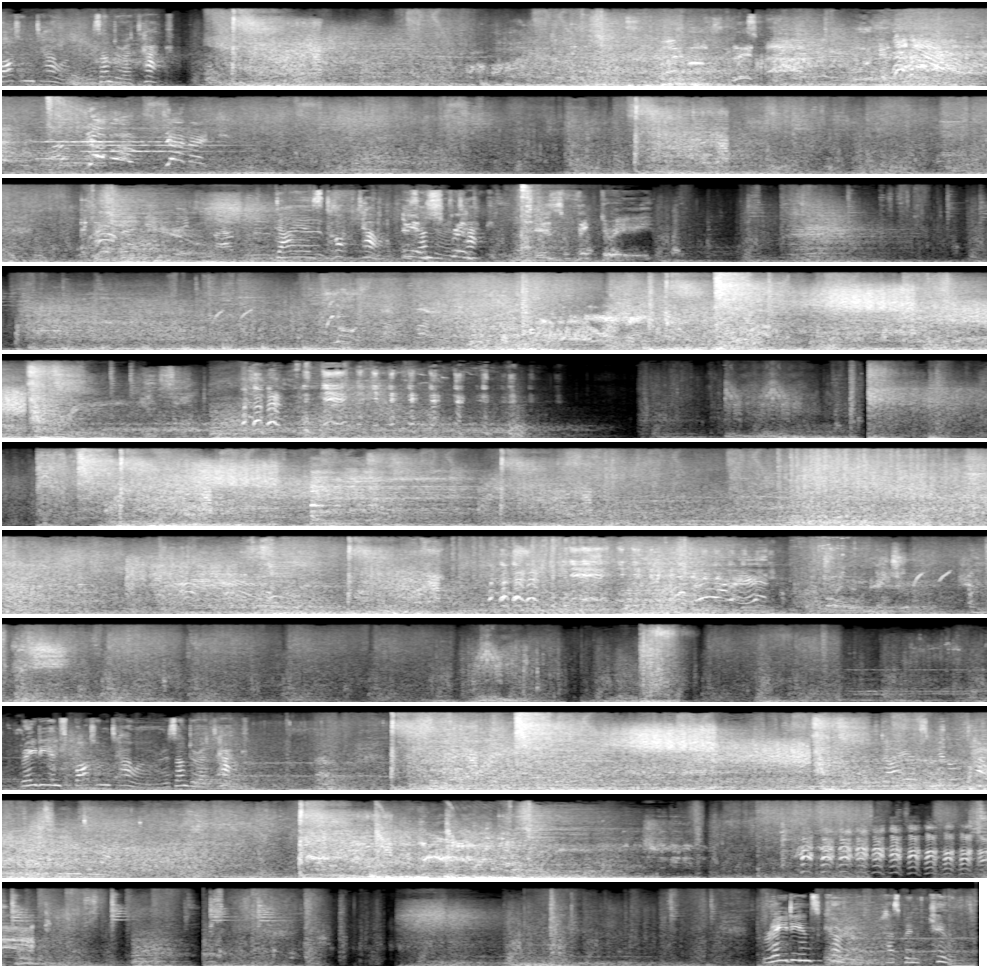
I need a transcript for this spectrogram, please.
Bottom tower is under attack. Dire's top tower is under attack. is victory. Radiant's bottom tower is under attack. Dire's middle tower has been denied. Radiant's courier has been killed.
